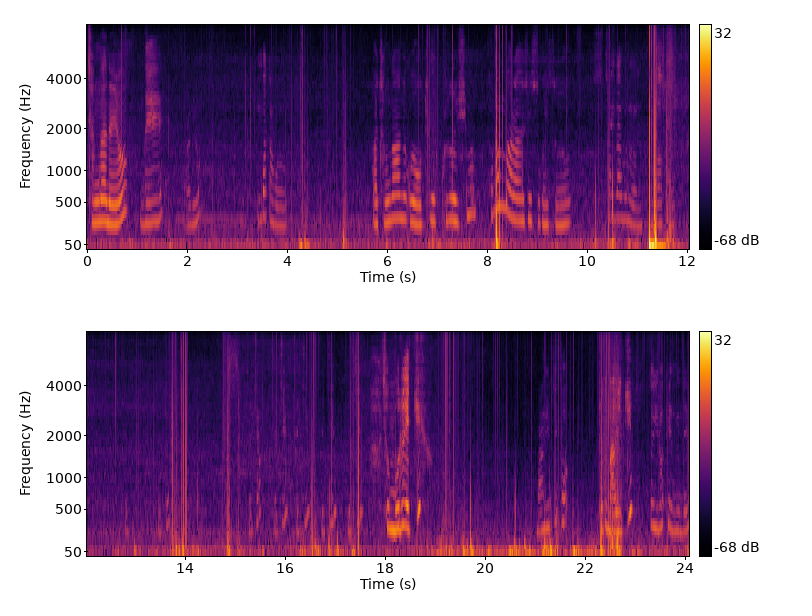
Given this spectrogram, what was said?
장난해요? 네. 아니요? 똑같다고요 아, 장난 아니고요. 어떻게 그런 심한. 험한 말 하실 수가 있어요. 정답은 그거고. 됐죠? 됐지? 됐지? 됐지? 됐지? 전 모르겠지? 망했지 더? 저도 망했지? 저 이렇게 했는데요?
